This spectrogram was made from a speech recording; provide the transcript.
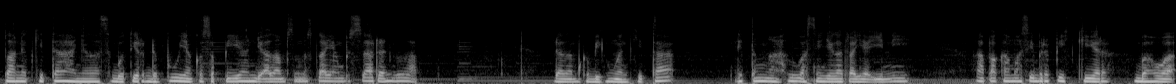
Planet kita hanyalah sebutir debu yang kesepian di alam semesta yang besar dan gelap. Dalam kebingungan kita, di tengah luasnya jagat raya ini, Apakah masih berpikir bahwa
